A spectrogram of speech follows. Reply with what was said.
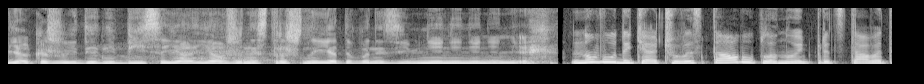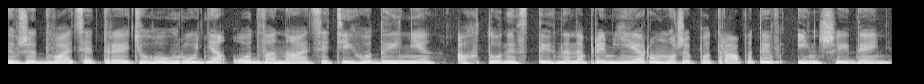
Я кажу: іди не бійся, я, я вже не страшний, я тебе не з'їм. Ні, ні, ні, ні, ні. Нову дитячу виставу планують представити вже 23 грудня о 12 годині. А хто не встигне на прем'єру, може потрапити в інший день,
